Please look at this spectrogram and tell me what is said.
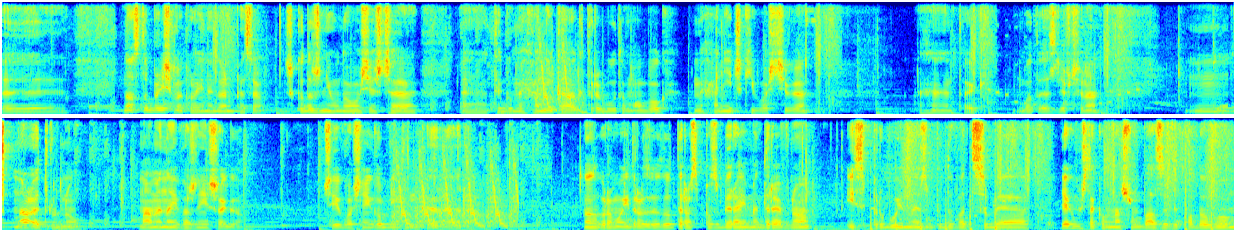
y, no zdobyliśmy kolejnego NPC. Szkoda, że nie udało się jeszcze y, tego mechanika, który był tam obok, mechaniczki właściwie. tak, bo to jest dziewczyna. Mm, No ale trudno. Mamy najważniejszego. Czyli właśnie Goblin Tinkerera. No dobra, moi drodzy, to teraz pozbierajmy drewno i spróbujmy zbudować sobie jakąś taką naszą bazę wypadową.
